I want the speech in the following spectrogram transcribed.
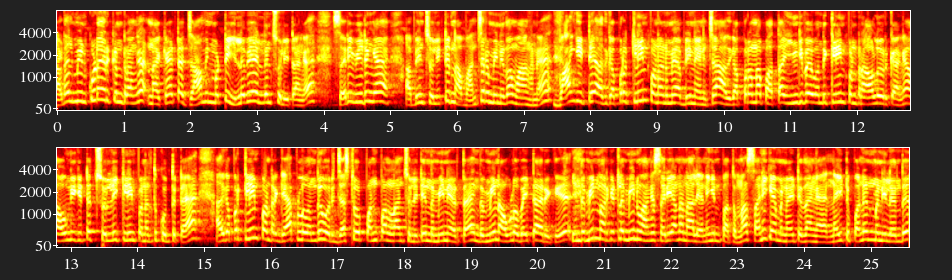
கடல் மீன் கூட இருக்குன்றாங்க. நான் கேட்ட ஜாமீன் மட்டும் இல்லவே இல்லைன்னு சொல்லிட்டாங்க. சரி விடுங்க அப்படின்னு சொல்லிட்டு நான் வஞ்சர மீன் தான் வாங்கினேன். வாங்கிட்டு அதுக்கப்புறம் க்ளீன் பண்ணணுமே அப்படின்னு நினச்சேன் அதுக்கப்புறம் தான் பார்த்தா இங்கேவே வந்து க்ளீன் பண்ணுற ஆளும் இருக்காங்க. அவங்க கிட்ட சொல்லி க்ளீன் பண்ணுறதுக்கு கொடுத்துட்டேன். அதுக்கப்புறம் க்ளீன் பண்ணுற கேப்பில் வந்து ஒரு ஜஸ்ட் ஒரு பன் பண்ணலாம்னு சொல்லிட்டு இந்த மீன் எடுத்தேன். இந்த மீன் அவ்வளோ வெயிட்டாக இருக்குது இந்த மீன் மார்க்கெட்டில் மீன் வாங்க சரியான நாள் என்னைக்குன்னு பார்த்தோம்னா சனிக்கிழமை நைட்டு தாங்க. நைட்டு பன்னெண்டு மணிலேருந்து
